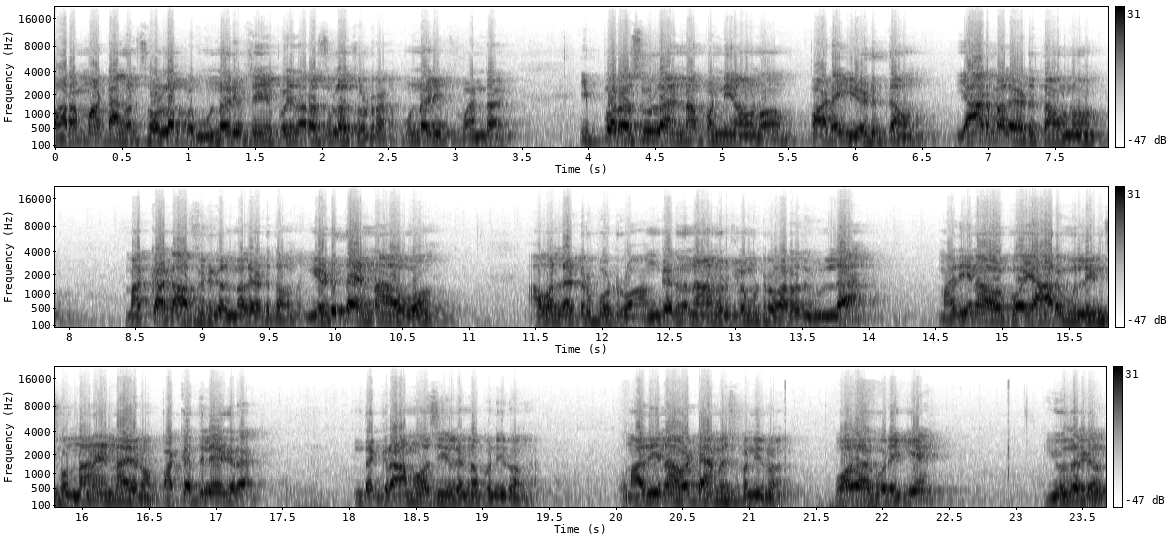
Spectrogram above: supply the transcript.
வரமாட்டாங்கன்னு சொல்ல முன்னறிவு செய்ய போய் தான் ரசூலா சொல்கிறாங்க முன்னறிவிப்பு வந்தாங்க. இப்போ ரசூலா என்ன பண்ணி ஆகணும்? படை எடுத்தாகணும் யார் மேலே எடுத்தாகணும் மக்கா காஃபிர்கள் மேலே எடுத்தாகணும் எடுத்தால் என்ன ஆகும்? அவன் லெட்டர் போட்டுருவான். அங்கேருந்து நானூறு கிலோமீட்டர் வர்றதுக்குள்ள மதியனாவை போய் யாரும் இல்லைன்னு சொன்னானா என்ன ஆயிரும்? பக்கத்திலே இருக்கிற இந்த கிராமவாசிகள் என்ன பண்ணிடுவாங்க மதீனாவை டேமேஜ் பண்ணிடுவாங்க போதா குறைக்கு யூதர்கள்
